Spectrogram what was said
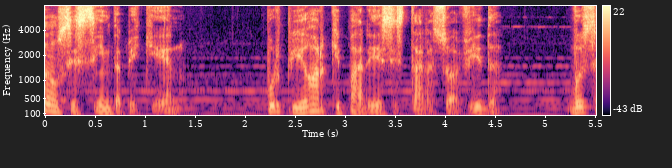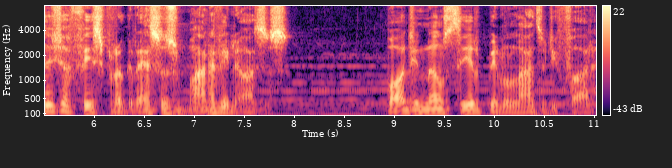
Não se sinta pequeno. Por pior que pareça estar a sua vida, você já fez progressos maravilhosos. Pode não ser pelo lado de fora,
